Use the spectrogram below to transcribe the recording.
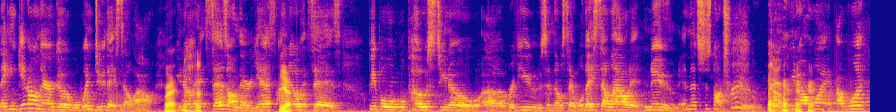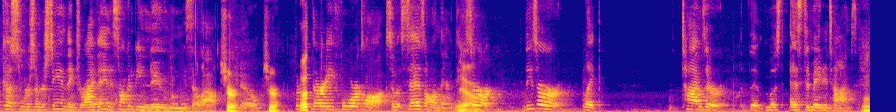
They can get on there and go, well, when do they sell out? Right. You know, and it says on there, yes, Yeah. I know it says people will post, you know, uh, reviews and they'll say, well, they sell out at noon, and that's just not true. you know, I want I want customers to understand they drive in. It's not going to be noon when we sell out. Sure. You know, Sure. three thirty, four o'clock. So it says on there. These Yeah. are these are like times that are the most estimated times. Hmm.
